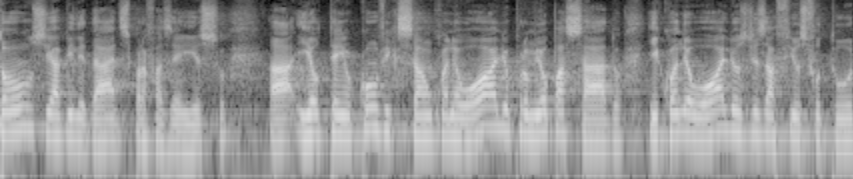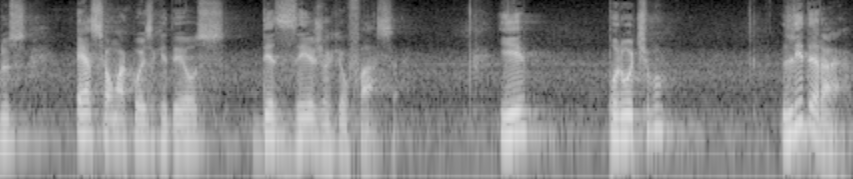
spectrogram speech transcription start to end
dons e habilidades para fazer isso, ah, e eu tenho convicção, quando eu olho para o meu passado e quando eu olho os desafios futuros, essa é uma coisa que Deus deseja que eu faça. E, por último, liderar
